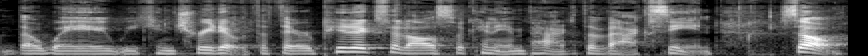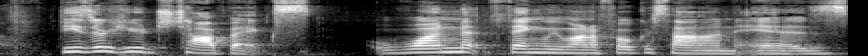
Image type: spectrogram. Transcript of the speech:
the way we can treat it with the therapeutics. It also can impact the vaccine. So these are huge topics. One thing we want to focus on is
